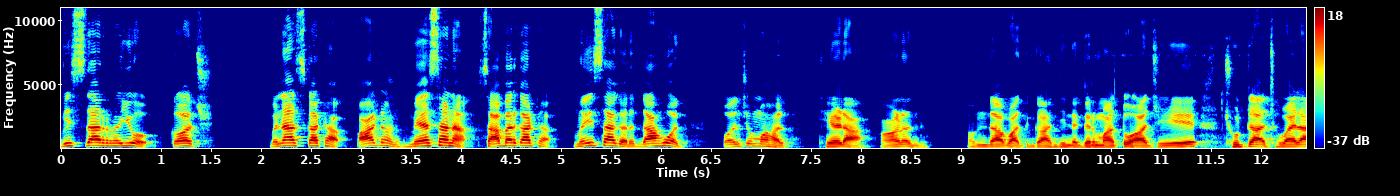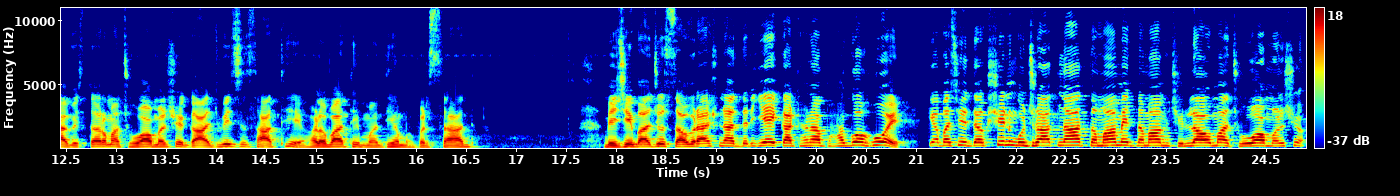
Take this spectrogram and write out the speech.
વિસ્તાર રહ્યો, કચ્છ, બનાસકાંઠા, પાટણ, મહેસાણા, સાબરકાંઠા, મહીસાગર, દાહોદ, પંચમહાલ, ખેડા, આણંદ અમદાવાદ ગાંધીનગરમાં તો આજે છૂટા છવાયેલા વિસ્તારોમાં જોવા મળશે ગાજવીજ સાથે હળવાથી મધ્યમ વરસાદ. બીજી બાજુ સૌરાષ્ટ્રના દરિયાઈ કાંઠાના ભાગો હોય કે પછી દક્ષિણ ગુજરાતના તમામે તમામ જિલ્લાઓમાં જોવા મળશે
